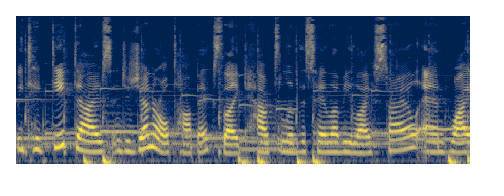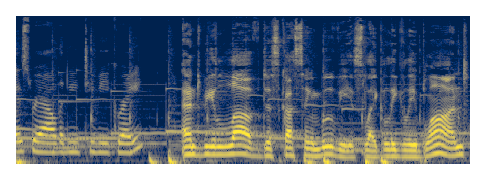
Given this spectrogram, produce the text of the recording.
We take deep dives into general topics like how to live the La Vie lifestyle and why is reality TV great. And we love discussing movies like Legally Blonde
